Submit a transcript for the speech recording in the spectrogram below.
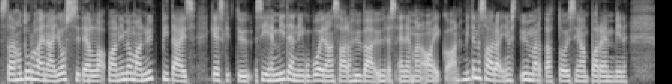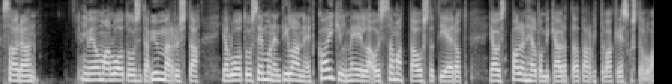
sitä on ihan turha enää jossitella, vaan nimenomaan nyt pitäisi keskittyä siihen, miten niin kuin voidaan saada hyvää yhdessä enemmän aikaan. Miten me saadaan ihmiset ymmärtää toisiaan paremmin, saadaan nimenomaan luotuu sitä ymmärrystä ja luotuu semmoinen tilanne, että kaikilla meillä olisi samat taustatiedot ja olisi paljon helpompi käydä tätä tarvittavaa keskustelua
